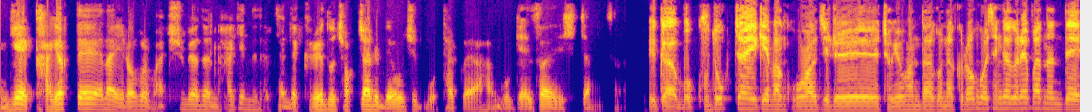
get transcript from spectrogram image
이게 가격대나 이런 걸 맞추면은 하기는 될 텐데, 그래도 적자를 메우지 못할 거야, 한국에서의 시장에서. 그러니까 뭐 구독자에게만 고화질을 적용한다거나 그런 걸 생각을 해봤는데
